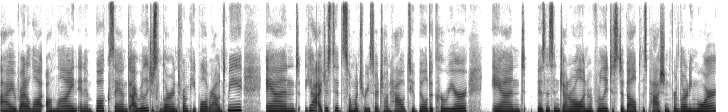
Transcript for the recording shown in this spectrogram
I read a lot online and in books, and I really just learned from people around me. And yeah, I just did so much research on how to build a career and business in general and have really just developed this passion for learning more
